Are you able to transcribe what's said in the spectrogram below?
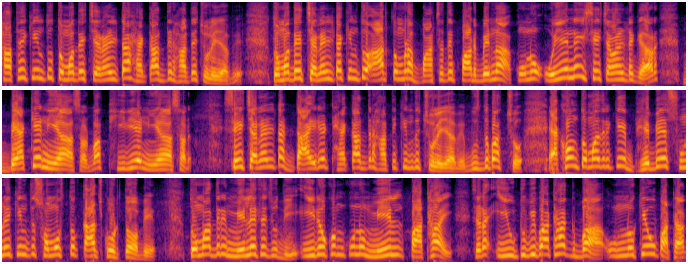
সাথে কিন্তু তোমাদের চ্যানেলটা হ্যাকারদের হাতে চলে যাবে। তোমাদের চ্যানেলটা কিন্তু আর তোমরা বাঁচাতে পারবে না। কোনো ওয়ে নেই সেই চ্যানেলটাকে আর ব্যাকে নিয়ে আসার বা ফিরিয়ে নিয়ে আসার। সেই চ্যানেলটা ডাইরেক্ট হ্যাকারদের হাতে কিন্তু চলে যাবে, বুঝতে পারছ? এখন তোমাদেরকে ভেবে শুনে কিন্তু সমস্ত কাজ করতে হবে। তোমাদের মেলেতে যদি এইরকম কোনো মেল পাঠায়, সেটা ইউটিউবে পাঠাক বা অন্য কেউ পাঠাক,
